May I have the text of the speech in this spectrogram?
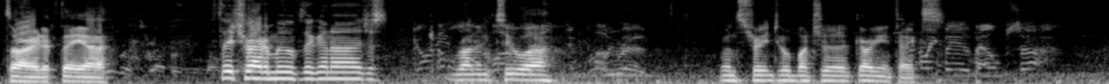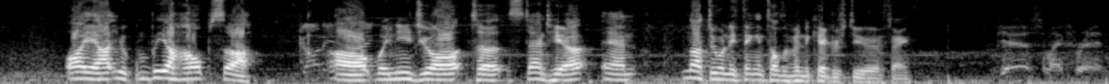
It's alright if they uh if they try to move, they're gonna just run into uh run straight into a bunch of guardian tanks. Oh yeah, you can be a help, sir. Uh, we need you all to stand here and not do anything until the Vindicators do their thing. Yes, my friend.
